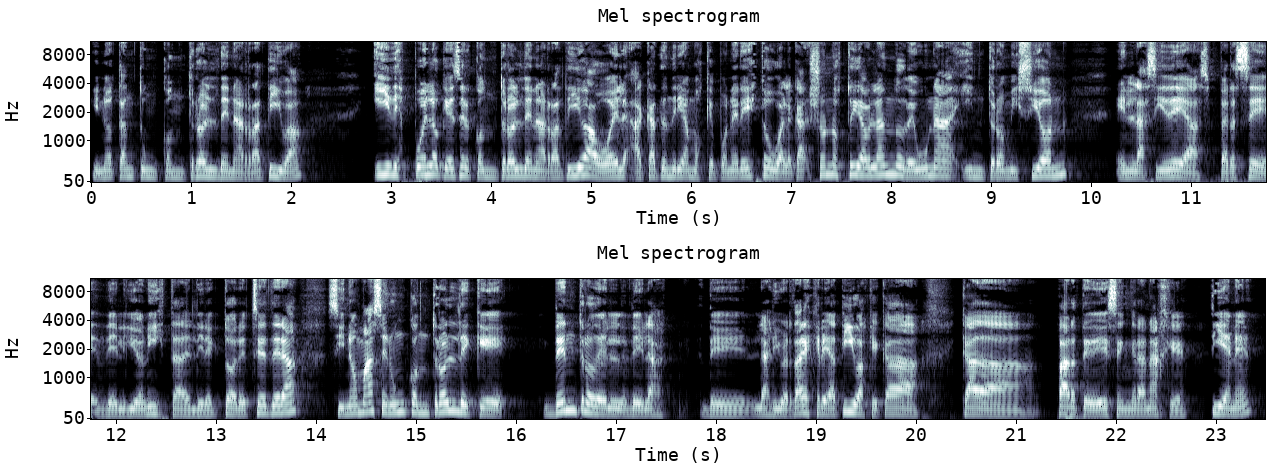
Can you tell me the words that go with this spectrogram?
y no tanto un control de narrativa y después lo que es el control de narrativa o el acá tendríamos que poner esto o acá. Yo no estoy hablando de una intromisión en las ideas per se del guionista, del director, etcétera, sino más en un control de que dentro del, de, la, de, las libertades creativas que cada, cada parte de ese engranaje tiene,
